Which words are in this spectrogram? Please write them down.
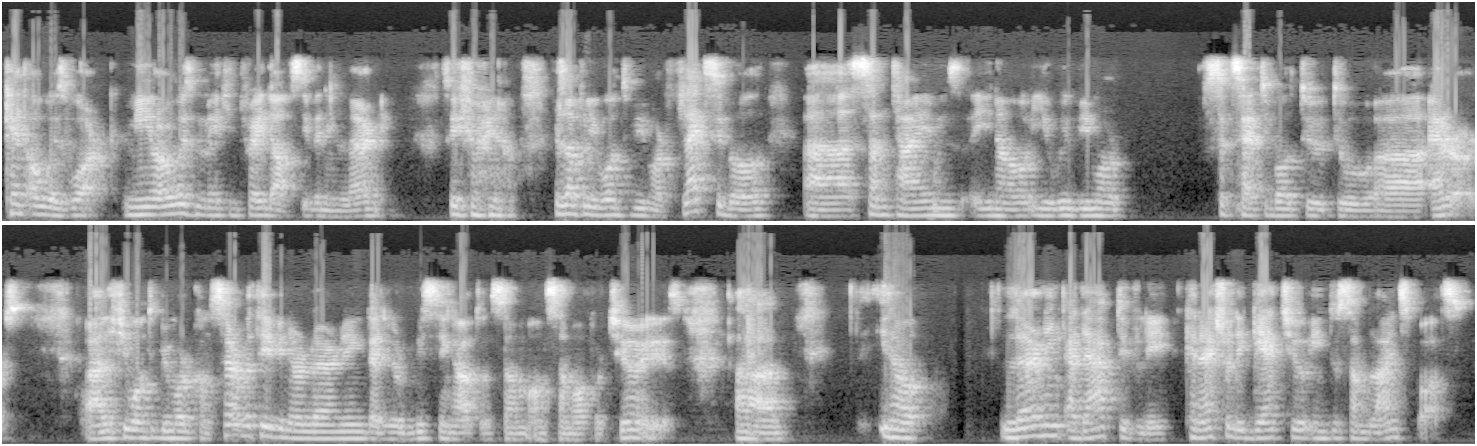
can't always work. I mean, you're always making trade-offs even in learning. So if you you know, for example, you want to be more flexible, uh, sometimes you know you will be more susceptible to to uh, errors. Uh, if you want to be more conservative in your learning, then you're missing out on some on some opportunities. Uh, you know, learning adaptively can actually get you into some blind spots.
